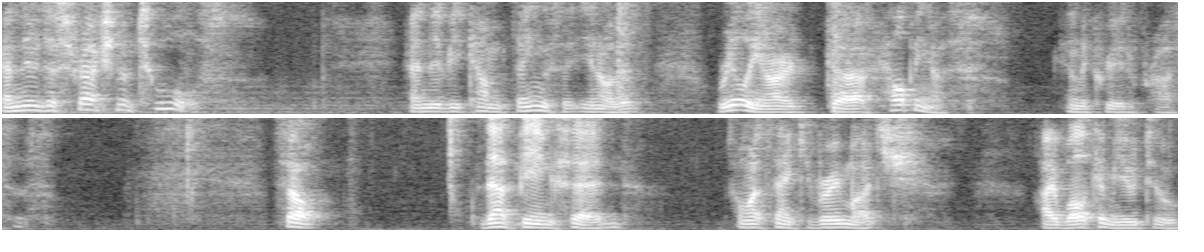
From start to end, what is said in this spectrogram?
And they're distraction of tools. And they become things that, you know, that really aren't uh, helping us in the creative process. So, that being said, I want to thank you very much. I welcome you to,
